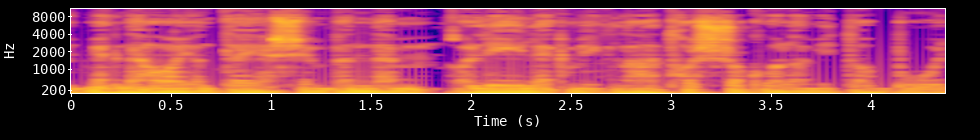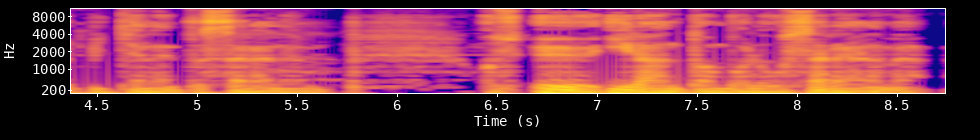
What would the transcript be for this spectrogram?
hogy meg ne halljon teljesen bennem a lélek, még láthassak valamit abból, hogy mit jelent a szerelem. Az ő irántam való szerelme.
